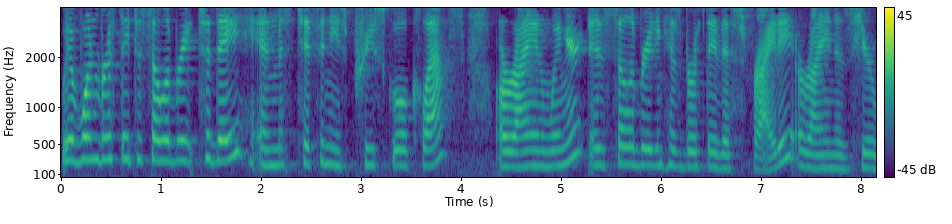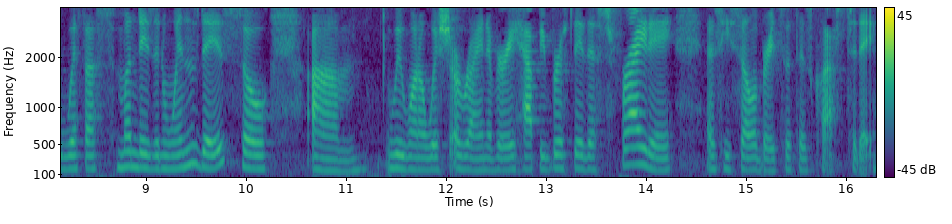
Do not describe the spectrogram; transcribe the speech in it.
We have one birthday to celebrate today in Miss Tiffany's preschool class. Orion Wingert is celebrating his birthday this Friday. Orion is here with us Mondays and Wednesdays, so um, we want to wish Orion a very happy birthday this Friday as he celebrates with his class today.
